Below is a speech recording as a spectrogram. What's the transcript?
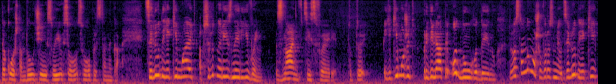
також там долучили свої, свого, свого представника. Це люди, які мають абсолютно різний рівень знань в цій сфері. Тобто, які можуть приділяти одну годину. То в основному, щоб ви розуміли, це люди, які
